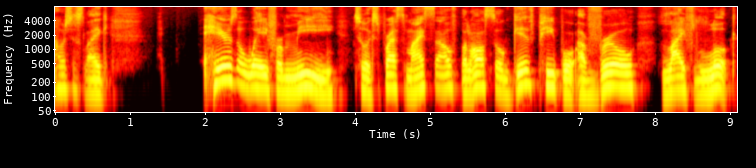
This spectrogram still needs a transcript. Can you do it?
I was just like, here's a way for me to express myself, but also give people a real life look.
